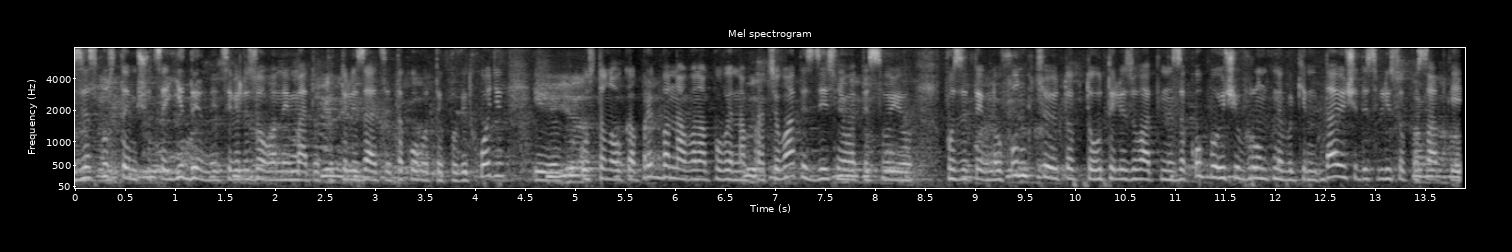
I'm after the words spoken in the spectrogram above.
в зв'язку з тим, що це єдиний цивілізований метод утилізації такого типу відходів, і установка придбана, вона повинна працювати, здійснювати свою позитивну функцію, тобто утилізувати не закопуючи в ґрунт, не викидаючи десь в лісопосадки.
